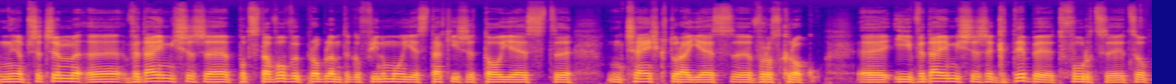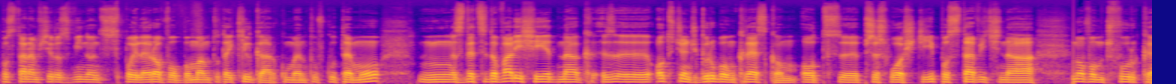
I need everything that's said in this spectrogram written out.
Mm, przy czym wydaje mi się, że podstawowy problem tego filmu jest taki, że to jest część, która jest w rozkroku. I wydaje mi się, że gdyby twórcy, co postaram się rozwinąć spoilerowo, bo mam tutaj kilka argumentów ku temu, mm, zdecydowali się jednak e, odciąć grubą kreską od e, przeszłości, postawić na nową czwórkę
